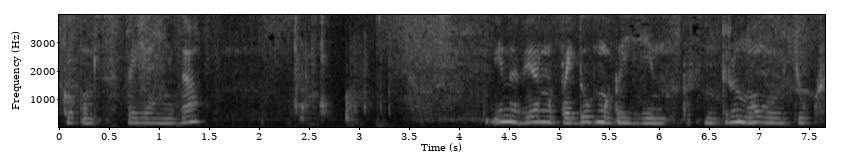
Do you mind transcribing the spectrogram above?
в каком состоянии, да? И, наверное, пойду в магазин. Посмотрю новый утюг.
